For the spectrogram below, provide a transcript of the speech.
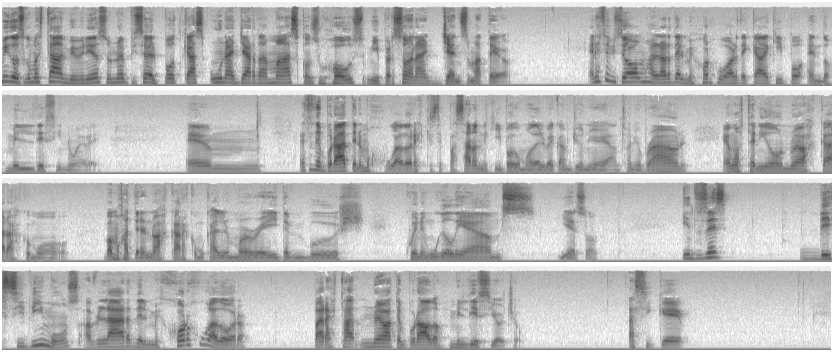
amigos, ¿cómo están? Bienvenidos a un nuevo episodio del podcast Una Yarda Más con su host, mi persona, Jens Mateo. En este episodio vamos a hablar del mejor jugador de cada equipo en 2019. Em, esta temporada tenemos jugadores que se pasaron de equipo como Del Beckham Jr. y Antonio Brown. Hemos tenido nuevas caras como... Vamos a tener nuevas caras como Kyler Murray, Devin Bush, Quinn Williams y eso. Y entonces decidimos hablar del mejor jugador para esta nueva temporada 2018. Así que,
